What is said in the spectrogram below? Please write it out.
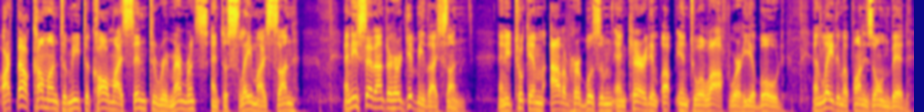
Art thou come unto me to call my sin to remembrance and to slay my son? And he said unto her, Give me thy son. And he took him out of her bosom and carried him up into a loft where he abode, and laid him upon his own bed.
